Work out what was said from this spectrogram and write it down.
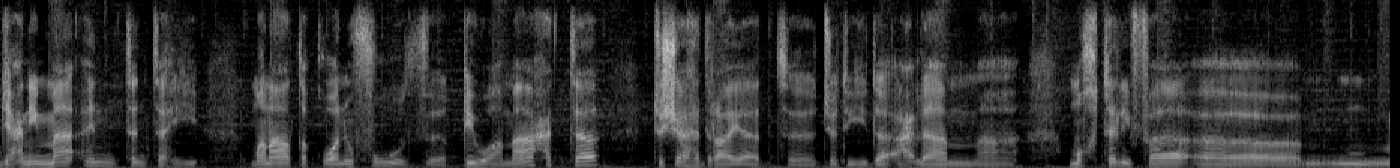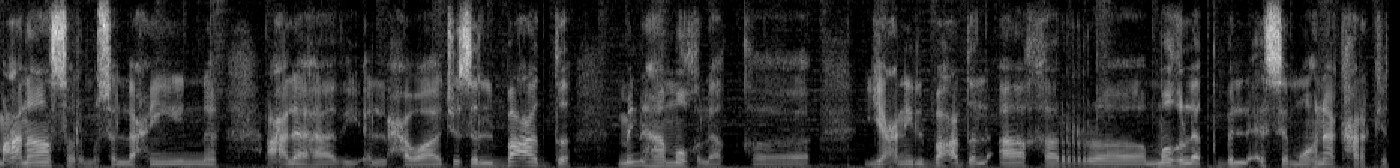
يعني ما إن تنتهي مناطق ونفوذ قوى ما حتى تشاهد رايات جديدة أعلام مختلفة عناصر مسلحين على هذه الحواجز. البعض منها مغلق آه، يعني البعض الآخر آه، مغلق بالاسم وهناك حركة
